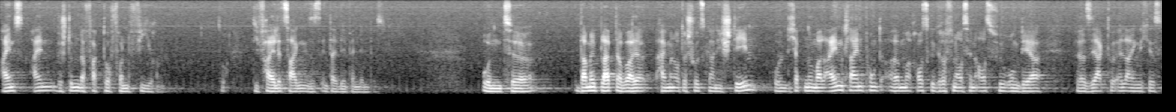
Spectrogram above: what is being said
Eins, ein bestimmender Faktor von vieren. So, die Pfeile zeigen, dass es interdependent ist. Und äh, damit bleibt aber Heimann Otto Schulz gar nicht stehen. Und ich habe nur mal einen kleinen Punkt ähm, rausgegriffen aus den Ausführungen, der äh, sehr aktuell eigentlich ist.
